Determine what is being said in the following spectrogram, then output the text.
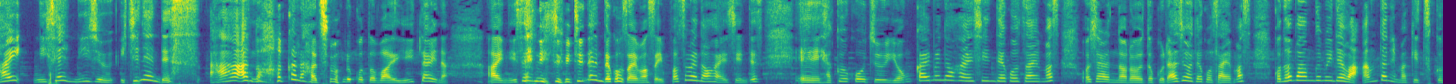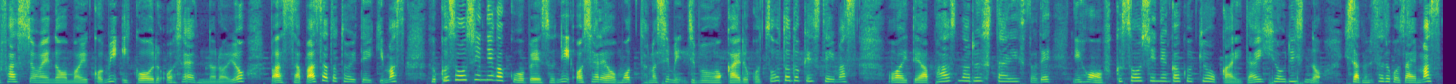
はい、2021年です。あー、あの、あから始まる言葉言いたいな。はい、2021年でございます。一発目の配信です。えー、154回目の配信でございます。おしゃれの呪いとくラジオでございます。この番組では、あんたに巻きつくファッションへの思い込み、イコールおしゃれの呪いをバッサバッサと解いていきます。服装心理学をベースに、おしゃれをもっと楽しみ、自分を変えるコツをお届けしています。お相手はパーソナルスタイリストで、日本服装心理学協会代表理事の久野理沙でございます。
